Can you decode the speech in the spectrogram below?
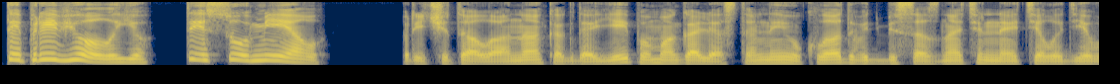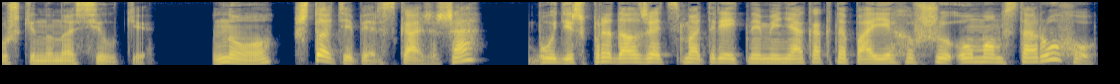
Ты привел ее! Ты сумел!» Причитала она, когда ей помогали остальные укладывать бессознательное тело девушки на носилки. «Ну, что теперь скажешь, а? Будешь продолжать смотреть на меня, как на поехавшую умом старуху?»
